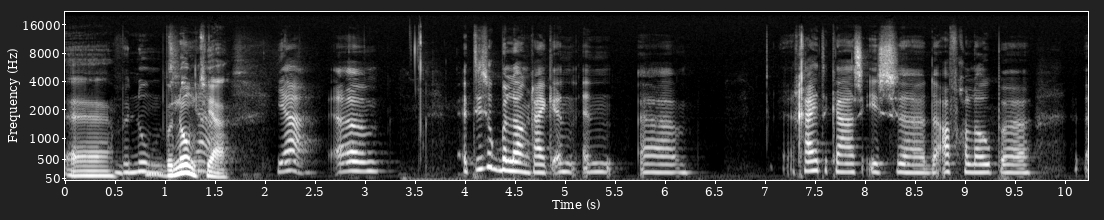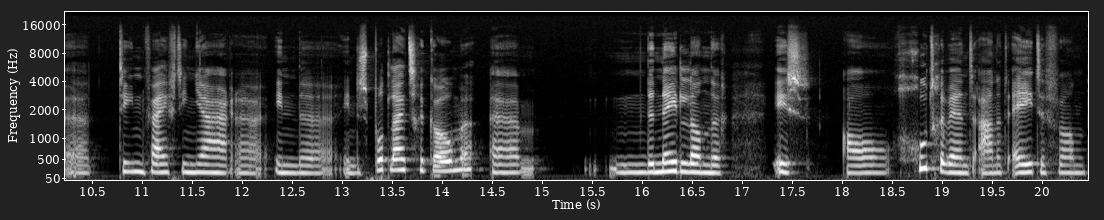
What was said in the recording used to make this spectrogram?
uh, benoemd. benoemd ja. Ja, ja um, het is ook belangrijk. En, en uh, geitenkaas is uh, de afgelopen 10, 15 jaar in, de, in de spotlights gekomen. Um, de Nederlander is al goed gewend aan het eten van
